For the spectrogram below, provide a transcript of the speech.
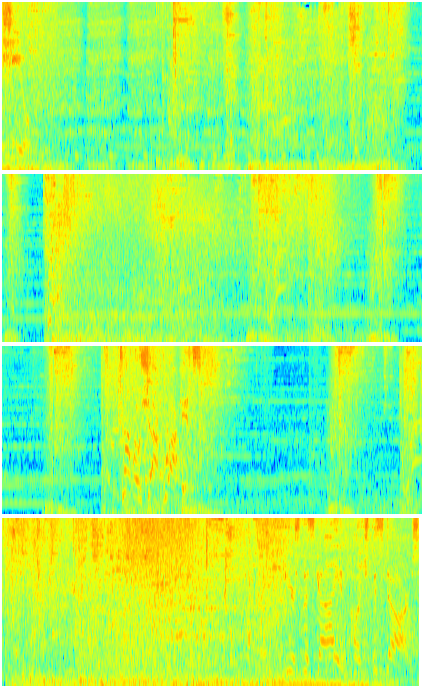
Bravery Shield. Turbo Shock Rockets. Pierce the sky and punch the stars.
